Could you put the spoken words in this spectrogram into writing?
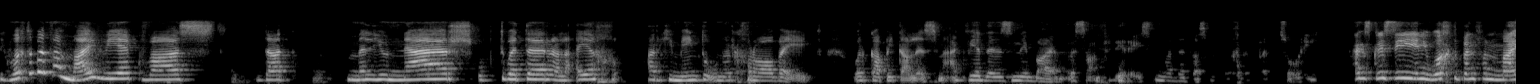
die hoogtepunt van my week was dat miljonêers op Twitter hulle eie argumente ondergrawe het oor kapitalisme. Ek weet dit is nie baie interessant vir die res nie, maar dit was my hoogtepunt, sorry. Ek is Chrissy en die hoogtepunt van my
